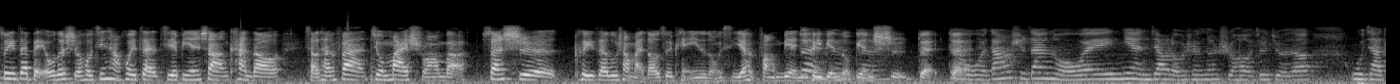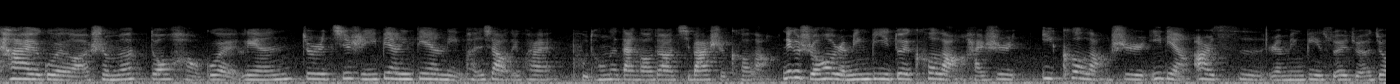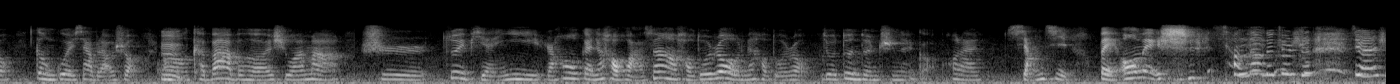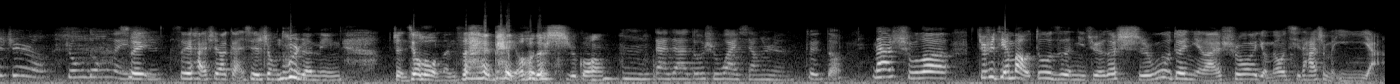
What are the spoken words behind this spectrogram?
所以在北欧的时候，经常会在街边上看到小摊贩就卖什瓦吧，算是可以在路上买到最便宜的东西，也很方便，你可以边走边吃。对对。我当时在挪威念交流生的时候，就觉得物价太贵了，什么都好贵，连就是七十一便利店里很小的一块。普通的蛋糕都要七八十克朗，那个时候人民币对克朗还是一克朗是一点二四人民币，所以觉得就更贵下不了手。嗯，kebab 和 shawarma 是最便宜，然后感觉好划算啊，好多肉，里面好多肉，就顿顿吃那个。后来想起北欧美食，想到的就是居然是这种中东美食。所以，所以还是要感谢中东人民。拯救了我们在北欧的时光。嗯，大家都是外乡人。对的。那除了就是填饱肚子，你觉得食物对你来说有没有其他什么意义啊？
